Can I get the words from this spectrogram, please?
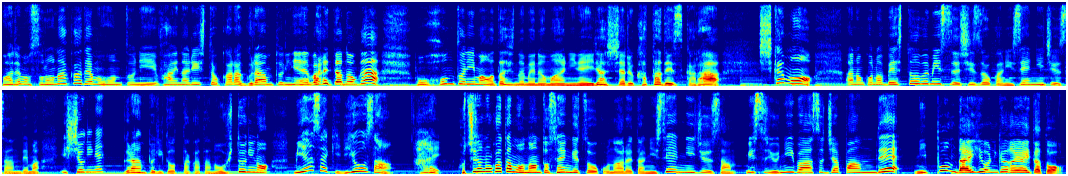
まあでもその中でも本当にファイナリストからグランプリに選ばれたのがもう本当に今私の目の前にねいらっしゃる方ですから。しかもあのこのベスト・オブ・ミス静岡2023で、まあ、一緒にねグランプリ取った方のお一人の宮崎里央さん。はい。こちらの方もなんと先月行われた2023ミス・ユニバース・ジャパンで日本代表に輝いたと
